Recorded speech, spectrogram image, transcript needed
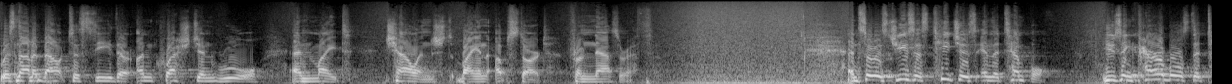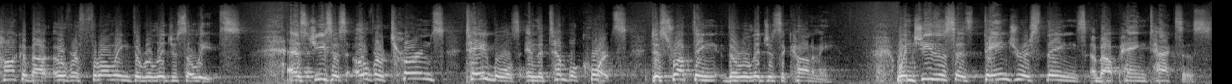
was not about to see their unquestioned rule and might challenged by an upstart from Nazareth. And so, as Jesus teaches in the temple, using parables that talk about overthrowing the religious elites, as Jesus overturns tables in the temple courts, disrupting the religious economy, when Jesus says dangerous things about paying taxes,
